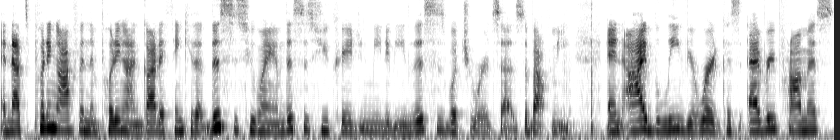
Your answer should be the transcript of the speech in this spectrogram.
And that's putting off and then putting on. God, I thank you that this is who I am. This is who you created me to be. This is what your word says about me. And I believe your word because every promise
